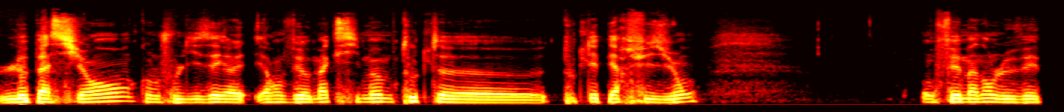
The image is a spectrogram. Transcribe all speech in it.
le patient, comme je vous le disais, enlever au maximum toutes, euh, toutes les perfusions. On fait maintenant le lever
